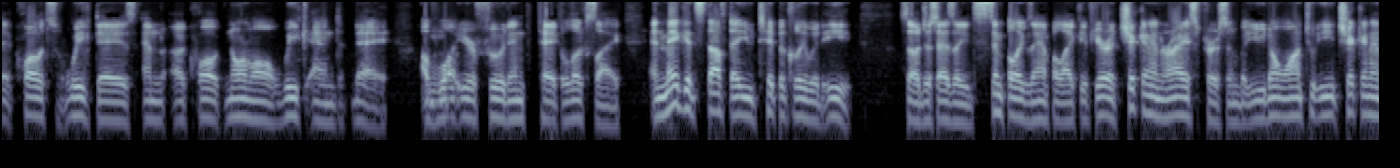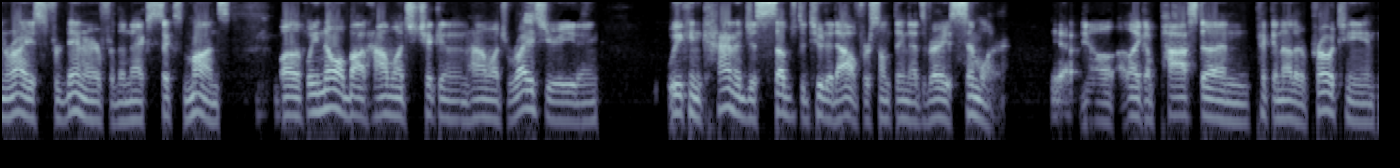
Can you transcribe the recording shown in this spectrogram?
it quotes weekdays and a quote normal weekend day of mm-hmm. what your food intake looks like and make it stuff that you typically would eat. So just as a simple example, like if you're a chicken and rice person, but you don't want to eat chicken and rice for dinner for the next six months, well, if we know about how much chicken and how much rice you're eating, we can kind of just substitute it out for something that's very similar. Yeah. You know, like a pasta and pick another protein.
